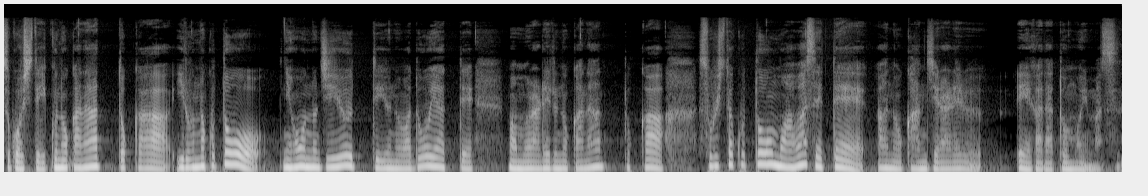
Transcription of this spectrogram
過ごしていくのかなとかいろんなことを日本の自由っていうのはどうやって守られるのかなとかそうしたことも合わせてあの感じられる映画だと思います。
